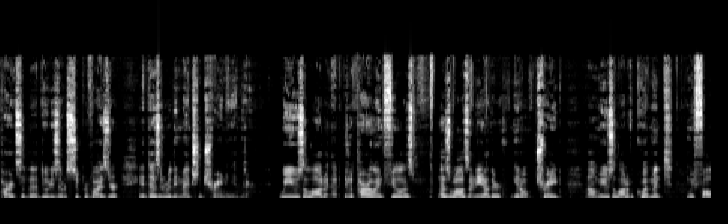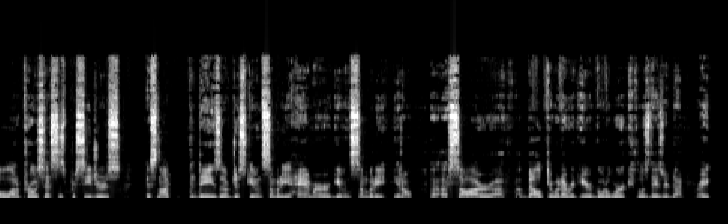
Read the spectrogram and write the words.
parts of the duties of a supervisor, it doesn't really mention training in there. We use a lot of, in the power line field as, as well as any other, you know, trade. Um, we use a lot of equipment. We follow a lot of processes, procedures. It's not the days of just giving somebody a hammer or giving somebody, you know, a, a saw or a, a, belt or whatever in here, go to work. Those days are done, right?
